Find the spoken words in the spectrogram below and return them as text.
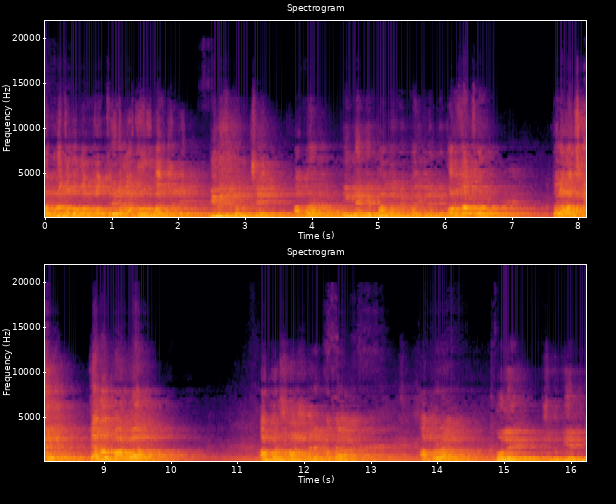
অন্যতম গণতন্ত্রের আবির্ভাব হিসেবে বিবেচিত হচ্ছে আপনার ইংল্যান্ডের পার্লামেন্ট বা ইংল্যান্ডের গণতন্ত্র। তাহলে আজকে কেন বারবার আপনার সংস্কারের কথা আপনারা বলে শুধু বিএনপি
